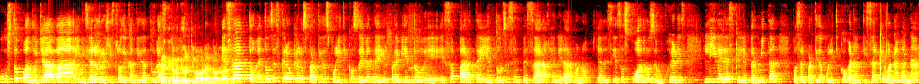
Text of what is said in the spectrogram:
justo cuando ya va a iniciar el registro de candidaturas. Prácticamente de última hora, ¿no? Exacto, entonces creo que los partidos políticos deben de ir previendo eh, esa parte y entonces empezar a generar, bueno, ya decía, esos cuadros de mujeres líderes que le permitan pues al partido político garantizar que van a ganar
